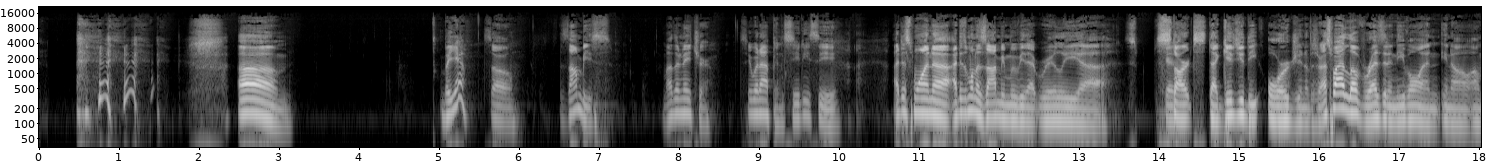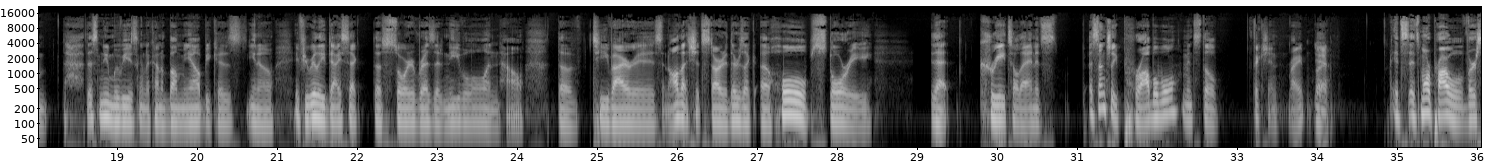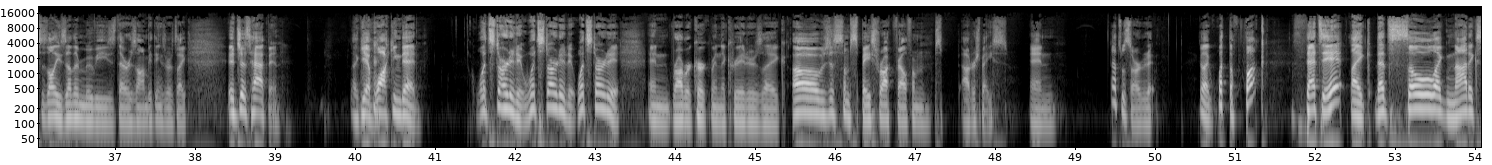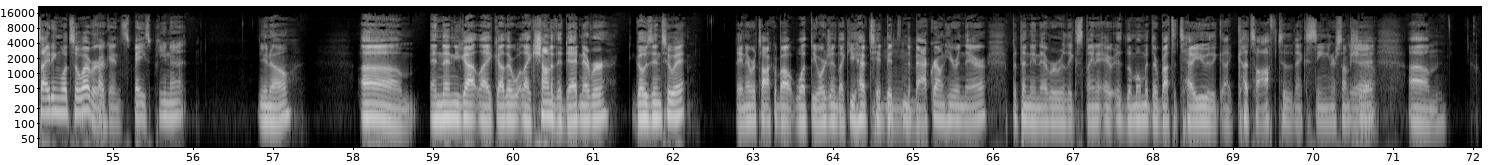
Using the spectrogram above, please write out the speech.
um, but yeah. So, zombies, Mother Nature. See what happens. CDC. I just want a, I just want a zombie movie that really uh, starts that gives you the origin of the story. That's why I love Resident Evil, and you know, um, this new movie is going to kind of bum me out because you know if you really dissect the story of Resident Evil and how the T virus and all that shit started, there's like a whole story that creates all that, and it's essentially probable. I mean, it's still fiction, right? But Yeah. it's it's more probable versus all these other movies that are zombie things where it's like it just happened. Like you have Walking Dead. What started it? What started it? What started it? And Robert Kirkman, the creator, is like, oh, it was just some space rock fell from outer space, and that's what started it. You're like, what the fuck? That's it? Like that's so like not exciting whatsoever Fucking space peanut. you know um and then you got like other like Shaun of the Dead never goes into it they never talk about what the origin like you have tidbits in the background here and there but then they never really explain it. At the moment they're about to tell you it like cuts off to the next scene or some Yeah. shit. Um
